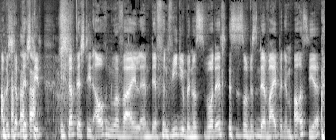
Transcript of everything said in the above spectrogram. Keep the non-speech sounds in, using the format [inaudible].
Aber ich glaube, der [laughs] steht, ich glaube, der steht auch nur, weil ähm, der für ein Video benutzt wurde. Das ist so ein bisschen der Vibe in dem Haus hier.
